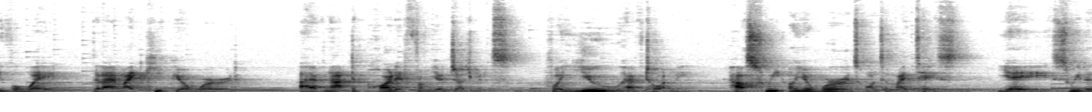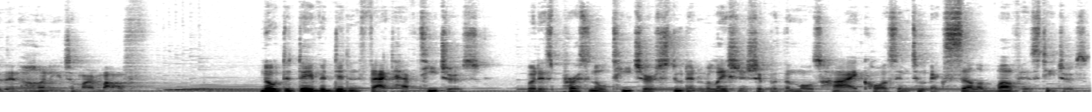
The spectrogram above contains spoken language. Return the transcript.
evil way, that I might keep your word. I have not departed from your judgments, for you have taught me. How sweet are your words unto my taste, yea, sweeter than honey to my mouth. Note that David did in fact have teachers, but his personal teacher student relationship with the Most High caused him to excel above his teachers.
